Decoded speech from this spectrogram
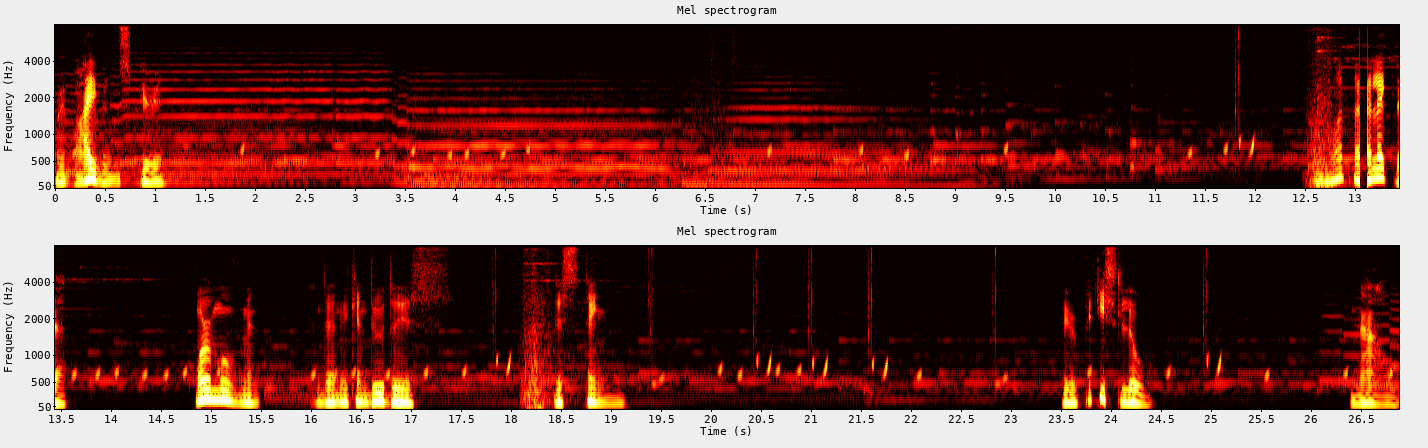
Reviving Spirit. Like that. More movement. And then we can do this this thing. We're pretty slow. Now.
